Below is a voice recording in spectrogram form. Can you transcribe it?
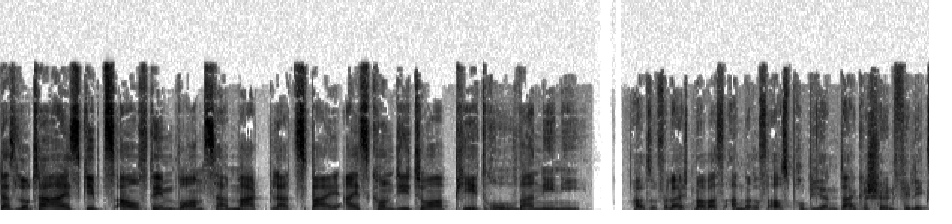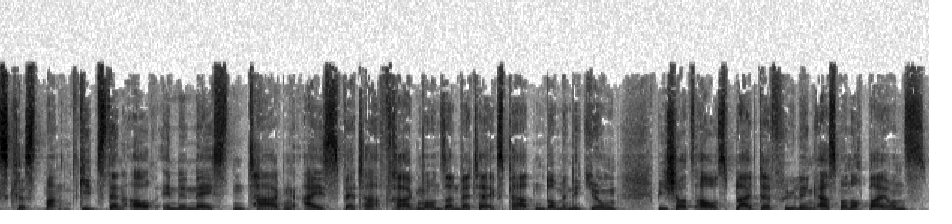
Das Luther-Eis gibt's auf dem Wormser Marktplatz bei Eiskonditor Pietro Vanini. Also vielleicht mal was anderes ausprobieren. Dankeschön, Felix Christmann. Gibt's denn auch in den nächsten Tagen Eiswetter? Fragen wir unseren Wetterexperten Dominik Jung. Wie schaut's aus? Bleibt der Frühling erstmal noch bei uns?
